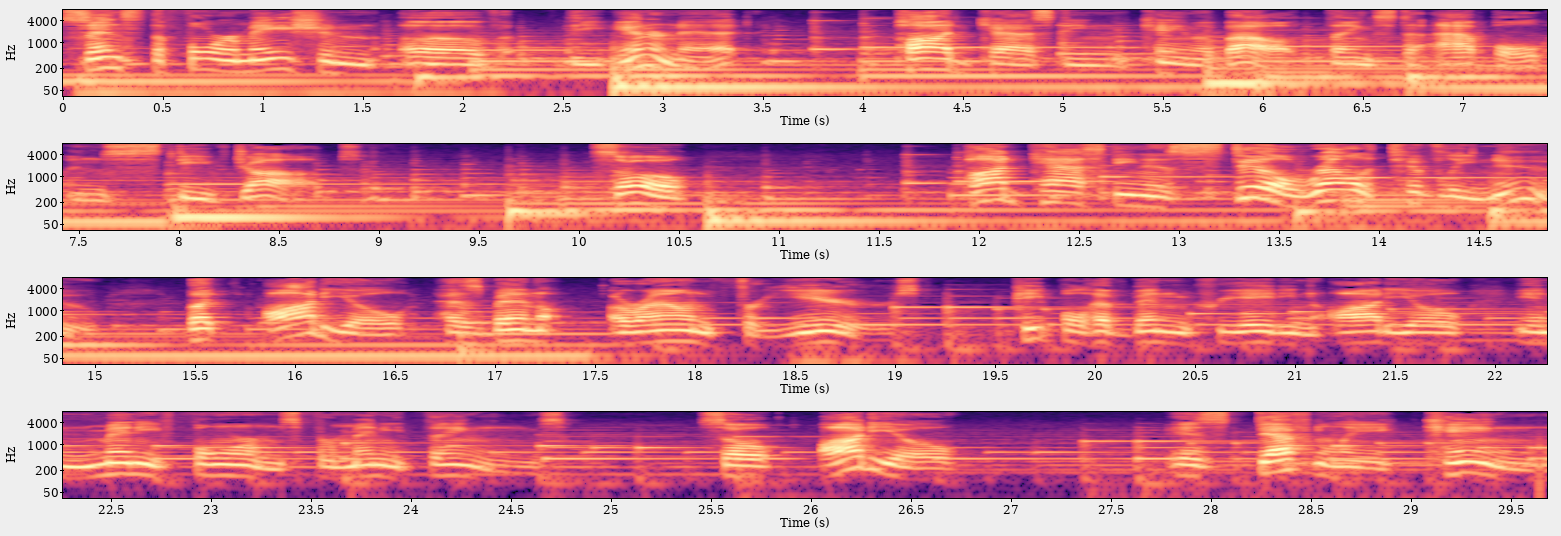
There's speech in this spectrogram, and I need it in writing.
since the formation of the internet, podcasting came about thanks to Apple and Steve Jobs. So, podcasting is still relatively new, but audio has been around for years. People have been creating audio in many forms for many things. So, audio is definitely king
